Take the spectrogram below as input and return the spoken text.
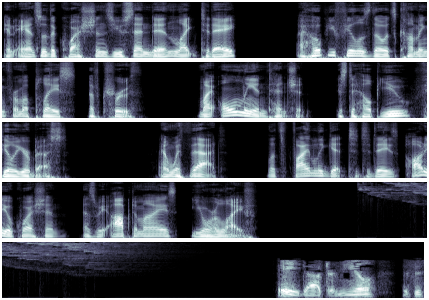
and answer the questions you send in, like today, I hope you feel as though it's coming from a place of truth. My only intention is to help you feel your best. And with that, let's finally get to today's audio question as we optimize your life. Hey, Dr. Neal. This is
